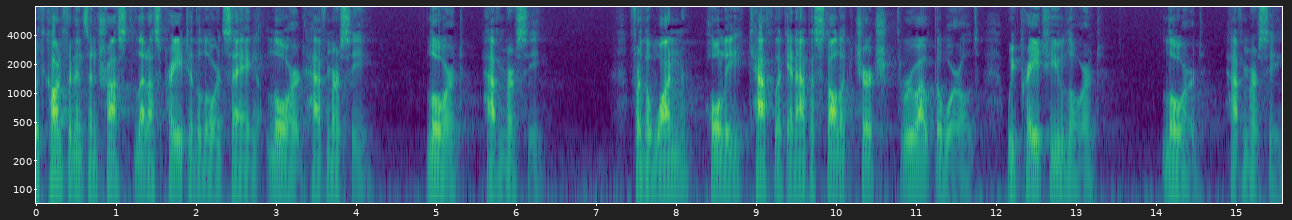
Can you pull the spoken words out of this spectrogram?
With confidence and trust, let us pray to the Lord, saying, Lord, have mercy. Lord, have mercy for the one holy Catholic and Apostolic Church throughout the world, we pray to you, Lord. Lord, have mercy.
